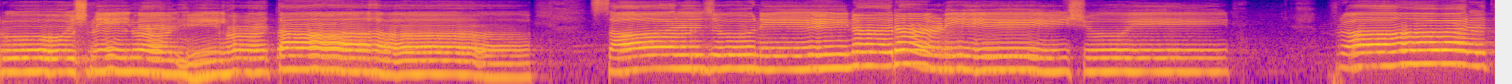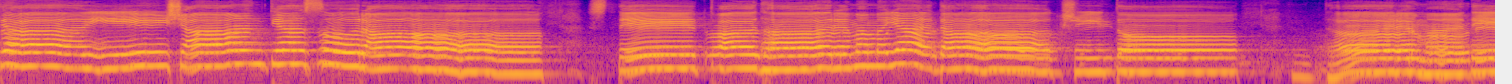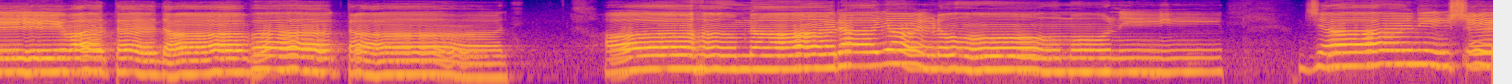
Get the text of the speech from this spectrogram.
कृष्णेन निहता सार्जुनेन रणेषु प्रवर्त्य ईशान्त्यसुरा स्ते त्वधर्मं यदाक्षितो तदा भक्ता अहं नारायणो मुनिः जानिषे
